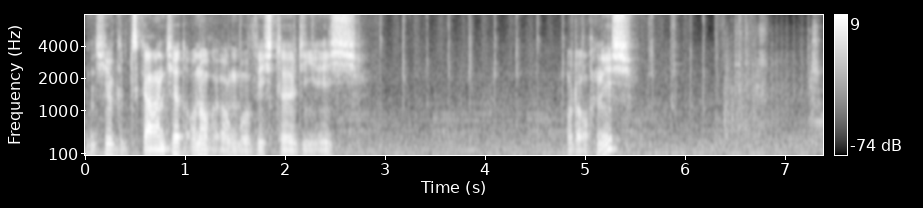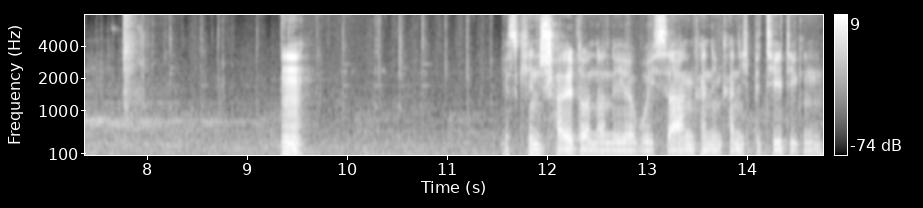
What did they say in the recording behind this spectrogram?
Und hier gibt es garantiert auch noch irgendwo Wichtel, die ich... Oder auch nicht. Hm. Hier ist kein Schalter in der Nähe, wo ich sagen kann, den kann ich betätigen.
